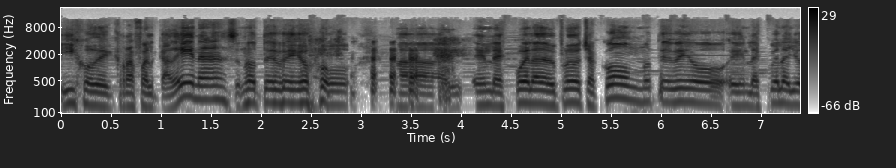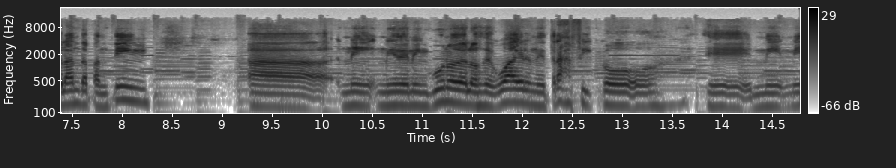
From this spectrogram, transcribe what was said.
hijo de Rafael Cadenas, no te veo en la escuela de Alfredo Chacón, no te veo en la escuela de Yolanda Pantín. Uh, ni, ni, de ninguno de los de Wire, ni Tráfico, eh, ni, ni,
